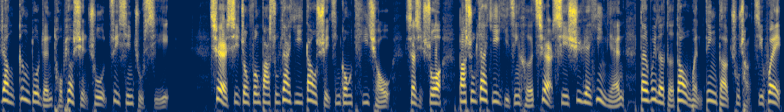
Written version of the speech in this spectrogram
让更多人投票选出最新主席。切尔西中锋巴苏亚伊到水晶宫踢球。消息说，巴苏亚伊已经和切尔西续约一年，但为了得到稳定的出场机会，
